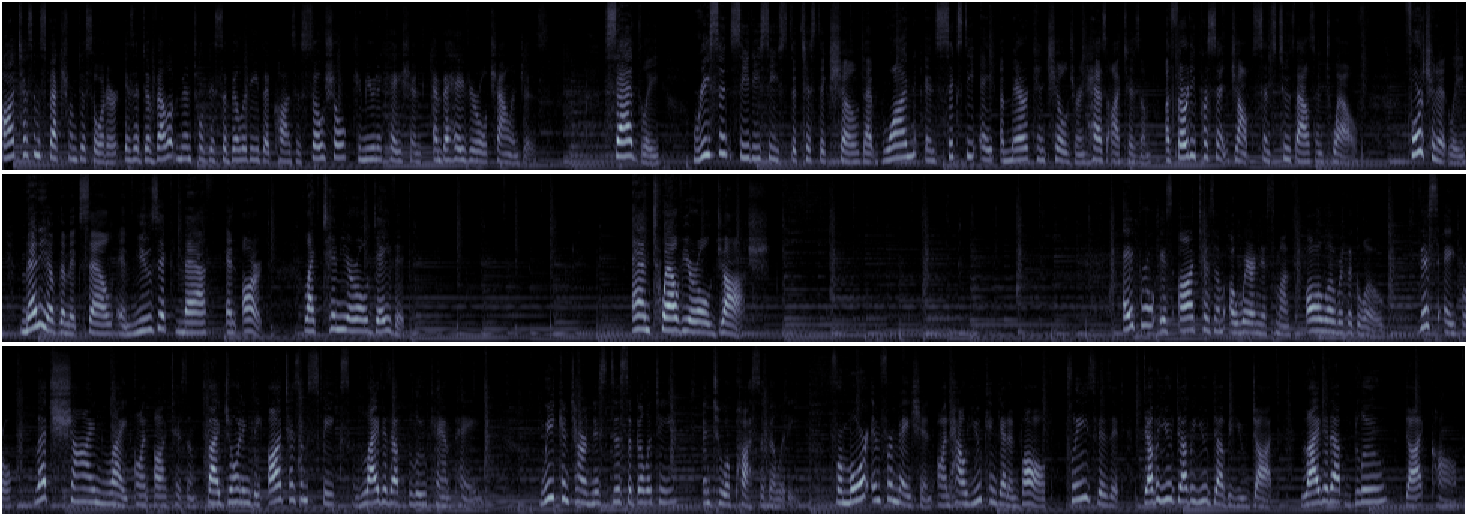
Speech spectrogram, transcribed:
Autism spectrum disorder is a developmental disability that causes social, communication, and behavioral challenges. Sadly, recent CDC statistics show that 1 in 68 American children has autism, a 30% jump since 2012. Fortunately, many of them excel in music, math, and art, like 10-year-old David and 12-year-old Josh. April is Autism Awareness Month all over the globe. This April, let's shine light on autism by joining the Autism Speaks Light It Up Blue campaign. We can turn this disability into a possibility. For more information on how you can get involved, please visit www.lightitupblue.com.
